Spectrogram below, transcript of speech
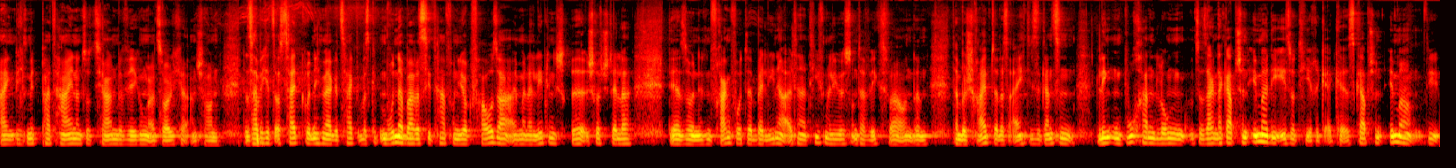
eigentlich mit Parteien und sozialen Bewegungen als solche anschauen. Das habe ich jetzt aus Zeitgründen nicht mehr gezeigt, aber es gibt ein wunderbares Zitat von Jörg Fauser, einem meiner Lieblingsschriftsteller, der so in den Frankfurter, Berliner Alternativmilieus unterwegs war und dann, dann beschreibt er, dass eigentlich diese ganzen linken Buchhandlungen sozusagen, da gab es schon immer die Esoterik-Ecke, es gab schon immer die,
